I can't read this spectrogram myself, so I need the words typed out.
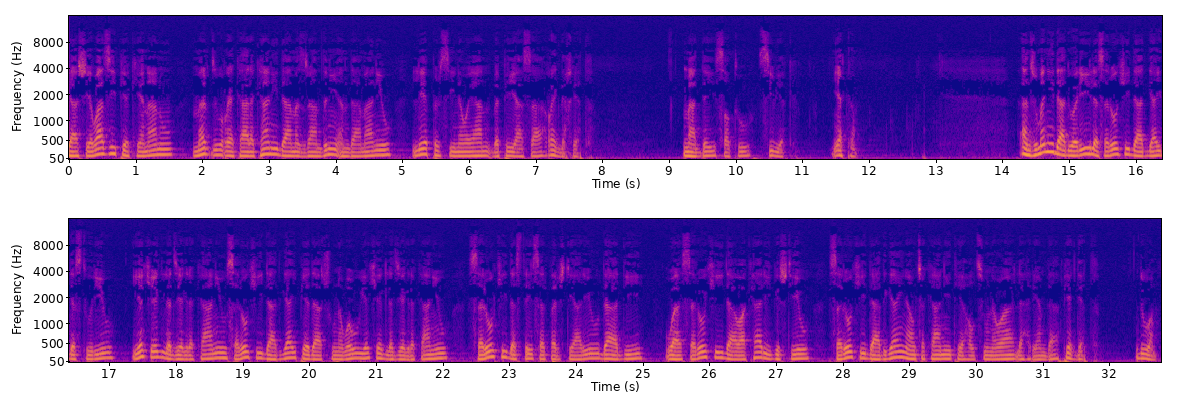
یا شێوازی پێکهێنان و مەرج و ڕێکارەکانی دامەزراندنی ئەندامانی و لێ پرسینەوەیان بە پێی یاسا ڕێک دەخرێت مادەی سەد و سی و یەک یەکەم ئەنجومەنی دادوەری لە سەرۆکی دادگای دەستوری و یەکێک لە جێگرەکانی و سەرۆکی دادگای پێداچوونەوە و یەکێک لە جێگرەکانی و سەرۆکی دەستەی سەرپەرشتیاری و دادی و سەرۆکی داواکاری گشتی و سەرۆکی دادگای ناوچەکانی تێهەڵچوونەوە لە هەرێمدا پێکدێت. دووەم،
